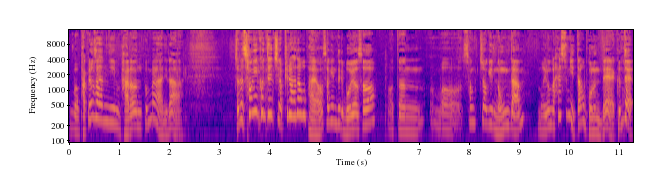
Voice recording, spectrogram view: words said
뭐 박 변호사님 발언뿐만 아니라 저는 성인 콘텐츠가 필요하다고 봐요. 성인들이 모여서 어떤 뭐 성적인 농담 뭐 이런 걸 할 수는 있다고 보는데 근데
